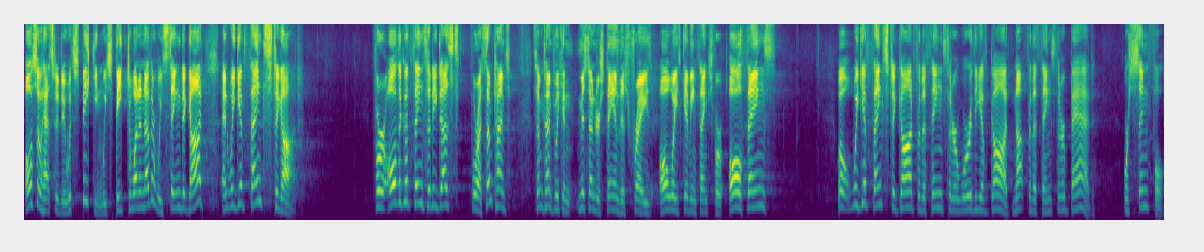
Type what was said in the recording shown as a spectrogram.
also has to do with speaking. We speak to one another, we sing to God, and we give thanks to God for all the good things that He does for us. Sometimes, sometimes we can misunderstand this phrase, always giving thanks for all things. Well, we give thanks to God for the things that are worthy of God, not for the things that are bad or sinful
